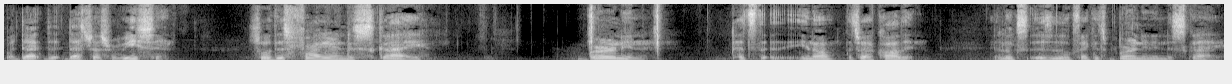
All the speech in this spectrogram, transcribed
But that, that that's just recent. So this fire in the sky burning that's the you know that's what I call it. It looks it looks like it's burning in the sky.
